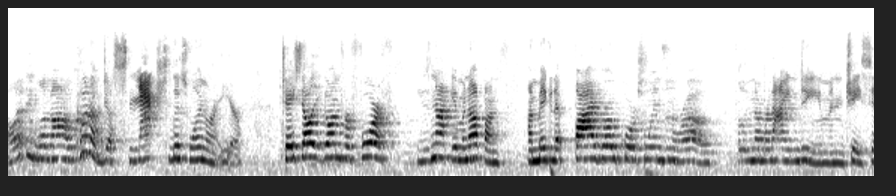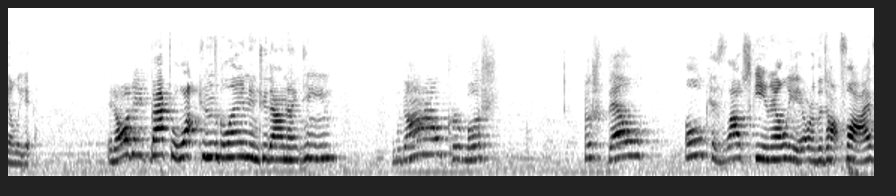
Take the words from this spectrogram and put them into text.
Oh, I think Logano could have just snatched this win right here. Chase Elliott going for fourth. He's not giving up on, on making it five road course wins in a row for the number nine team and Chase Elliott. It all dates back to Watkins Glen in 2019. Logano, Kurt Busch, Busch Bell, Oh, Keselowski, and Elliott are the top five.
